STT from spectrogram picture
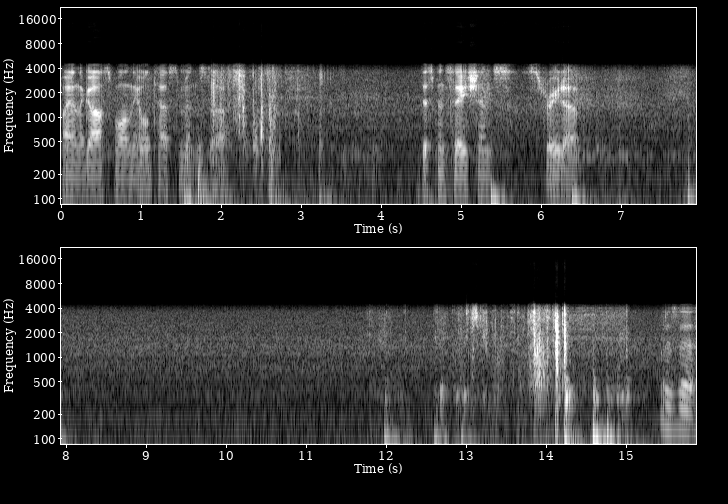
Finding the gospel in the Old Testament and stuff. dispensations straight up. What is this?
